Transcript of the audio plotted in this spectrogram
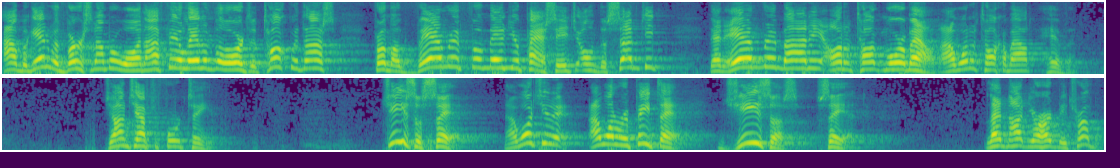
I'll begin with verse number one. I feel led of the Lord to talk with us from a very familiar passage on the subject that everybody ought to talk more about. I want to talk about heaven. John chapter 14. Jesus said, now I want you to, I want to repeat that. Jesus said, Let not your heart be troubled.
